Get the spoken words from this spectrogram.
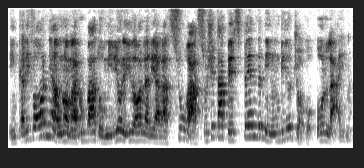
In California un uomo ha rubato un milione di dollari alla sua società per spenderli in un videogioco online.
